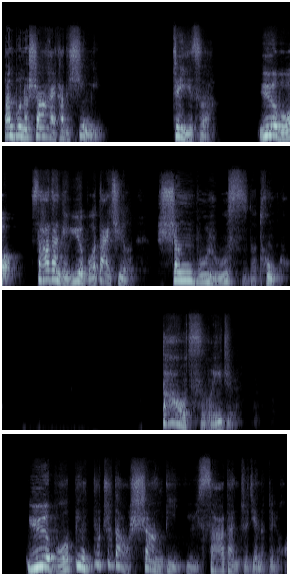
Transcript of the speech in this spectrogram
但不能伤害他的性命。这一次啊，约伯撒旦给约伯带去了生不如死的痛苦。到此为止，约伯并不知道上帝与撒旦之间的对话，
